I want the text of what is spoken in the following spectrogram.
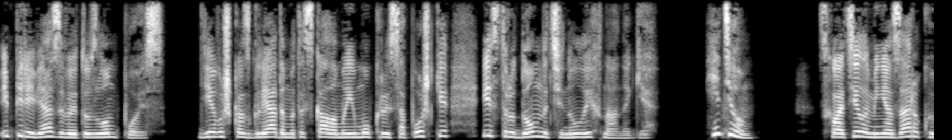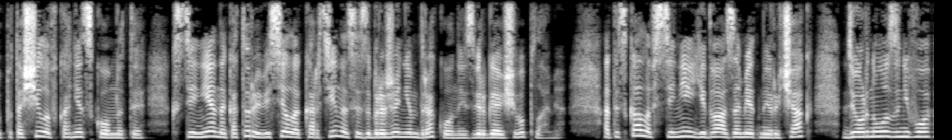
и перевязывает узлом пояс. Девушка взглядом отыскала мои мокрые сапожки и с трудом натянула их на ноги. «Идем», Схватила меня за руку и потащила в конец комнаты, к стене, на которой висела картина с изображением дракона, извергающего пламя. Отыскала в стене едва заметный рычаг, дернула за него,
